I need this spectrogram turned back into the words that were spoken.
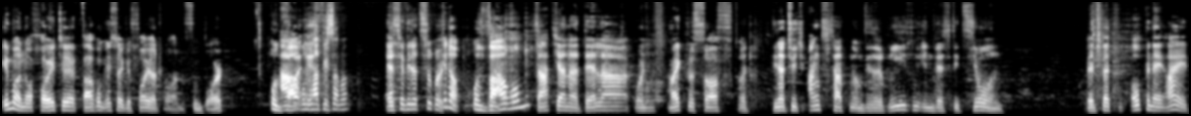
immer noch heute, warum ist er gefeuert worden vom Board? Und Aber warum hat es aber. Er ist ja wieder zurück. Genau. Und warum? Satya Nadella und Microsoft, die natürlich Angst hatten um diese riesen Investition. Wenn statt OpenAI,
